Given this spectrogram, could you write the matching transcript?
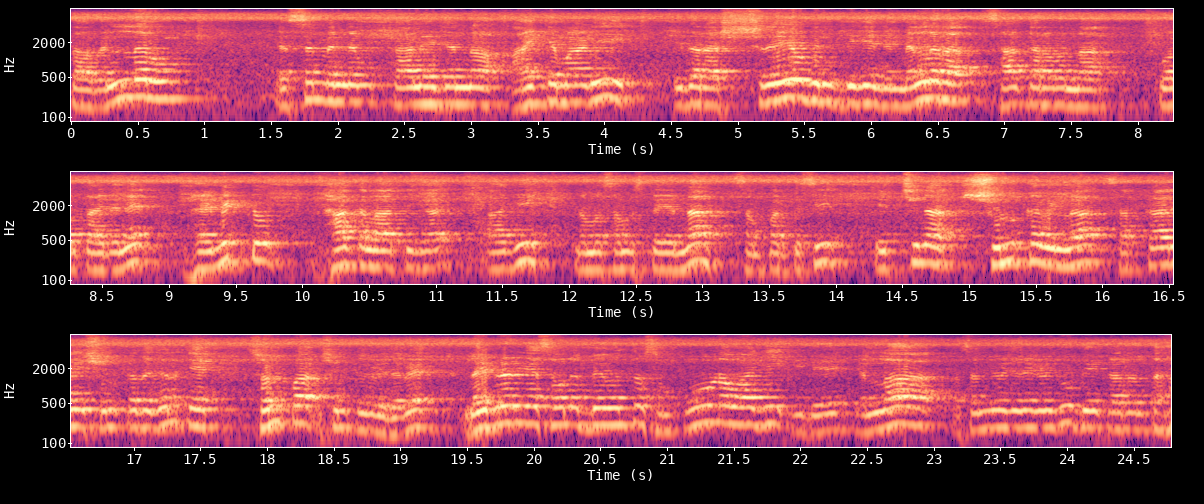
ತಾವೆಲ್ಲರೂ ಎಸ್ ಎಂ ಎನ್ ಎಂ ಕಾಲೇಜನ್ನು ಆಯ್ಕೆ ಮಾಡಿ, ಇದರ ಶ್ರೇಯೋಭಿವೃದ್ಧಿಗೆ ನಿಮ್ಮೆಲ್ಲರ ಸಹಕಾರವನ್ನು ಕೋರ್ತಾ ಇದ್ದೇನೆ. ದಯವಿಟ್ಟು ದಾಖಲಾತಿಗಾಗಿ ಆಗಿ ನಮ್ಮ ಸಂಸ್ಥೆಯನ್ನು ಸಂಪರ್ಕಿಸಿ. ಹೆಚ್ಚಿನ ಶುಲ್ಕವಿಲ್ಲ. ಸರ್ಕಾರಿ ಶುಲ್ಕದ ಜನಕ್ಕೆ ಸ್ವಲ್ಪ ಶುಲ್ಕಗಳಿದ್ದಾವೆ ಲೈಬ್ರರಿಯ ಸೌಲಭ್ಯವಂತೂ ಸಂಪೂರ್ಣವಾಗಿ ಇದೆ. ಎಲ್ಲ ಸಂಯೋಜನೆಗಳಿಗೂ ಬೇಕಾದಂತಹ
